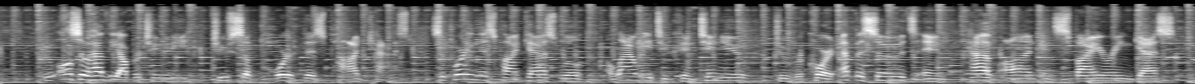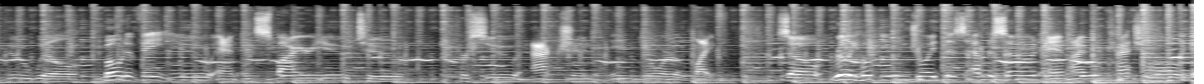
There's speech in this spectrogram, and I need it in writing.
You also have the opportunity to support this podcast. Supporting this podcast will allow me to continue to record episodes and have on inspiring guests who will motivate you and inspire you to pursue action in your life. So, really hope you enjoyed this episode, and I will catch you all.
